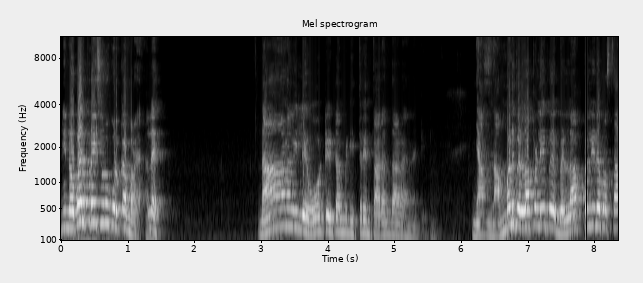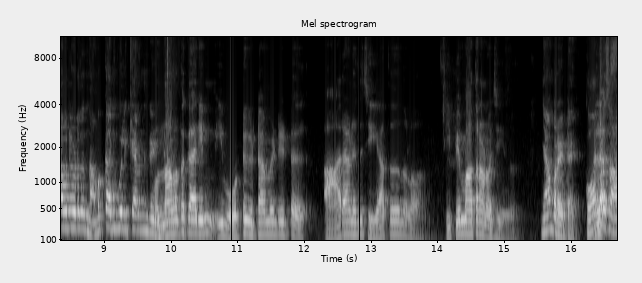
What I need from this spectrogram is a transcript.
നീ നൊബേൽ പ്രൈസ് കൂടെ കൊടുക്കാൻ പറയാം അല്ലേ? നാണമില്ലേ വോട്ട് കിട്ടാൻ വേണ്ടി ഇത്രയും തരം താഴാനായിട്ട് നമ്മൾ വെള്ളാപ്പള്ളി വെള്ളാപ്പള്ളിയുടെ പ്രസ്താവനയോട് നമുക്ക് അനുകൂലിക്കാനൊന്നും കഴിയും ഒന്നാമത്തെ കാര്യം ഈ വോട്ട് കിട്ടാൻ വേണ്ടിയിട്ട് ആരാണ് ഇത് ചെയ്യാത്തത് എന്നുള്ളതാണ്. സി പി എം മാത്രമാണോ ചെയ്യുന്നത്? ഞാൻ പറയട്ടെ കോൺഗ്രസ് ആ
